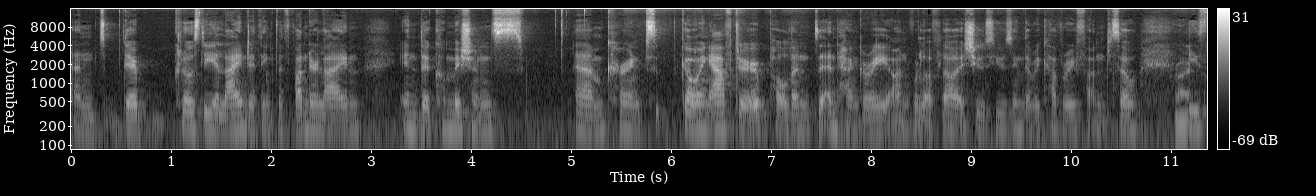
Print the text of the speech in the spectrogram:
And they're closely aligned, I think, with von der Leyen in the Commission's um, current going after Poland and Hungary on rule of law issues using the recovery fund. So right. these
